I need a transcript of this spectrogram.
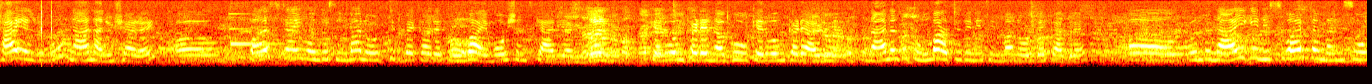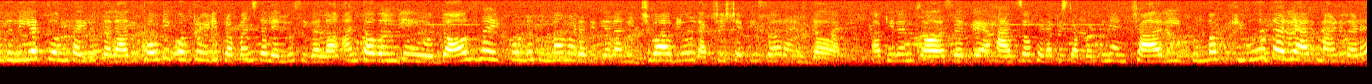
ಹಾಯ್ ಎಲ್ರಿಗೂ, ನಾನು ಅನುಷಾ ರೈ. ಫಸ್ಟ್ ಟೈಮ್ ಒಂದು ಸಿನಿಮಾ ನೋಡ್ತಿರ್ಬೇಕಾದ್ರೆ ತುಂಬ ಎಮೋಷನ್ಸ್ ಕ್ಯಾರಿ ಆಗಿದೆ ಕೆಲವೊಂದು ಕಡೆ ನಗು, ಕೆಲವೊಂದು ಕಡೆ ಅಳು. ನಾನಂತೂ ತುಂಬ ಹಚ್ಚಿದ್ದೀನಿ ಸಿನಿಮಾ ನೋಡಬೇಕಾದ್ರೆ. ಒಂದು ನಾಯಿಗೆ ನಿಸ್ವಾರ್ಥ ಮನಸ್ಸು ಒಂದು ನಿಯತ್ತು ಅಂತ ಇರುತ್ತಲ್ಲ, ಅದು ಕೋಟಿ ಕೊಟ್ಟರು ಇಡೀ ಪ್ರಪಂಚದಲ್ಲಿ ಎಲ್ಲೂ ಸಿಗಲ್ಲ. ಅಂತ ಒಂದು ಡಾಗ್ಸ್ನ ಇಟ್ಕೊಂಡು ಸಿನಿಮಾ ಮಾಡೋದಿದೆಯಲ್ಲ, ನಿಜವಾಗ್ಲೂ ರಕ್ಷಿತ್ ಶೆಟ್ಟಿ ಸರ್ ಆ್ಯಂಡ್ ಕಿರಣ್ ಸರ್ಗೆ ಹ್ಯಾಟ್ಸ್ ಆಫ್ ಹೇಳಕ್ಕೆ ಇಷ್ಟಪಡ್ತೀನಿ. ಆ್ಯಂಡ್ ಚಾರ್ಲಿ ತುಂಬ ಕ್ಯೂಟಾಗಿ ಆ್ಯಕ್ಟ್ ಮಾಡಿದ್ದಾಳೆ.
